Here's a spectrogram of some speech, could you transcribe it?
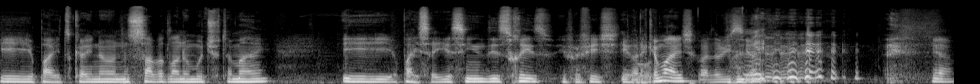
E pá, e toquei no, no sábado lá no Mucho também. E pá, e saí assim de sorriso. E foi fixe. E agora Boa. quer mais, agora viciado. yeah.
